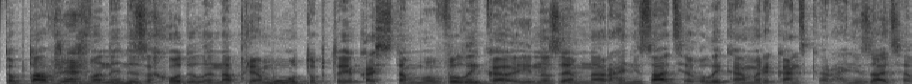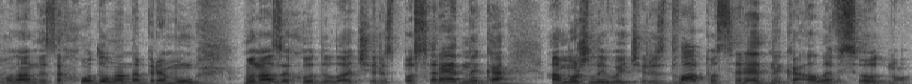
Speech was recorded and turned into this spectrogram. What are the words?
Тобто, а вже ж вони не заходили напряму, тобто якась там велика іноземна організація, велика американська організація, вона не заходила напряму, вона заходила через посередника, а можливо і через два посередника, але все одно.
